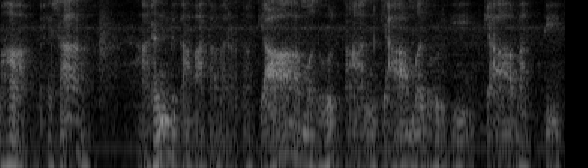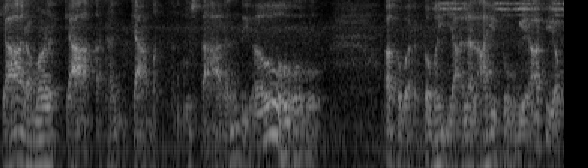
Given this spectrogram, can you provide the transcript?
वहाँ ऐसा आनंद का वातावरण था, क्या मधुर तान, क्या मधुर गीत, क्या भक्ति क्या रमण, क्या कथन, क्या मंथन, उसका आनंद अकबर तो भैया ललाहित हो गया कि अब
